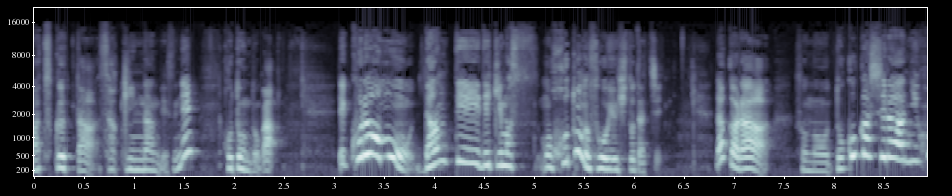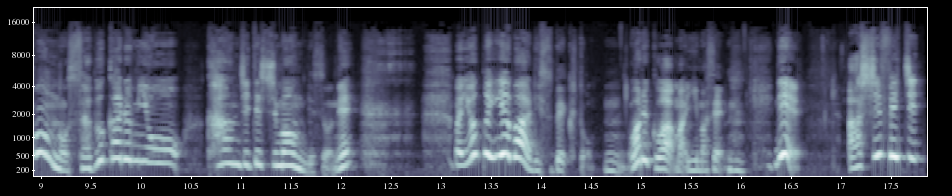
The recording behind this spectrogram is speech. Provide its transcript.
まあ、作った作品なんですね。ほとんどが。でこれはもう断定できます。もうほとんどそういう人たち。だからそのどこかしら日本のサブカル味を感じてしまうんですよね。まあよく言えばリスペクト、うん、悪くはまあ言いません。で足フェチっ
